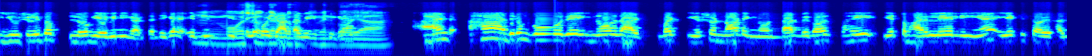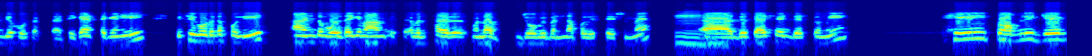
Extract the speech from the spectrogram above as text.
usually तो लोग ये भी नहीं करते ठीक है? कोई ज़्यादा भी एंड हाँ? They don't go they ignore that but you should not ignore that because भाई ये तुम्हारे लिए नहीं है ये किसी और के साथ भी हो सकता है ठीक है? Secondly if you go to the police and तो बोलता है कि मैम सर मतलब जो भी बंदा पुलिस स्टेशन में this guy said this to me he'll probably give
